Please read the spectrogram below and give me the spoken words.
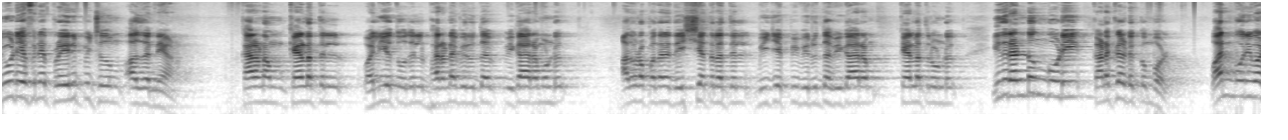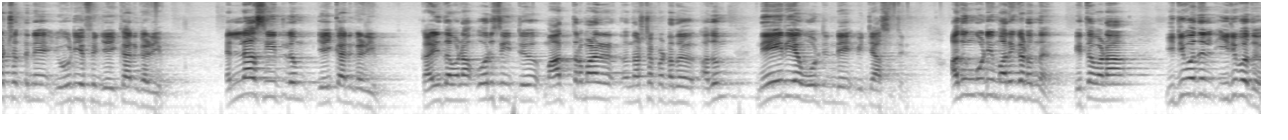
യു ഡി എഫിനെ പ്രേരിപ്പിച്ചതും അതുതന്നെയാണ് കാരണം കേരളത്തിൽ വലിയ തോതിൽ ഭരണവിരുദ്ധ വികാരമുണ്ട്. അതോടൊപ്പം തന്നെ ദേശീയ തലത്തിൽ ബി ജെ പി വിരുദ്ധ വികാരം കേരളത്തിലുണ്ട്. ഇത് രണ്ടും കൂടി കണക്കിലെടുക്കുമ്പോൾ വൻ ഭൂരിപക്ഷത്തിന് യു ഡി എഫിന് ജയിക്കാൻ കഴിയും. എല്ലാ സീറ്റിലും ജയിക്കാൻ കഴിയും. കഴിഞ്ഞ തവണ ഒരു സീറ്റ് മാത്രമാണ് നഷ്ടപ്പെട്ടത്. അതും നേരിയ വോട്ടിന്റെ വ്യത്യാസത്തിൽ. അതും കൂടി മറികടന്ന് ഇത്തവണ ഇരുപതിൽ ഇരുപത്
